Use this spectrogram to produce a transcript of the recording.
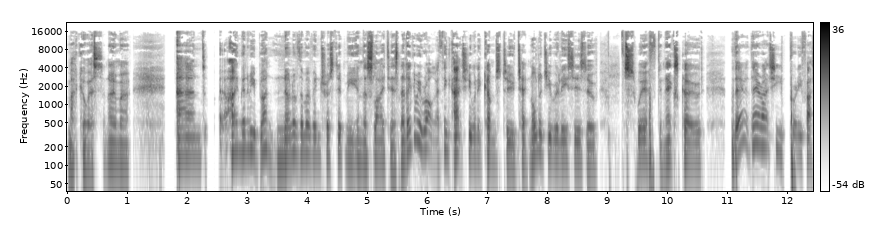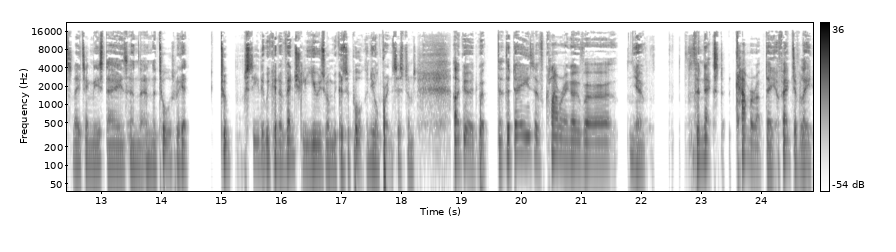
macOS Sonoma, and I'm going to be blunt, none of them have interested me in the slightest. Now, don't get me wrong, I think actually when it comes to technology releases of Swift and Xcode, they're, they're actually pretty fascinating these days, and, and the tools we get to see that we can eventually use when we can support the new operating systems are good. But the, the days of clamoring over, you know, the next camera update effectively,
